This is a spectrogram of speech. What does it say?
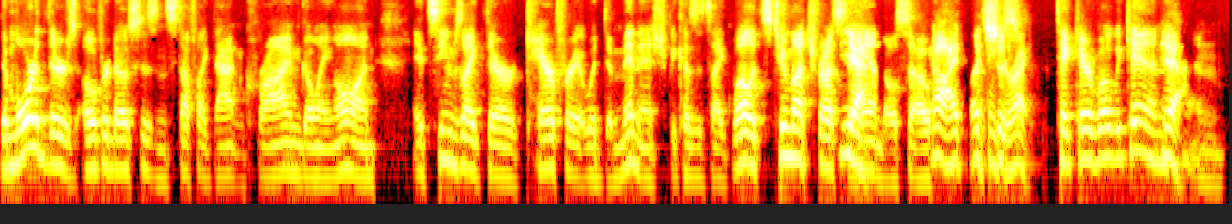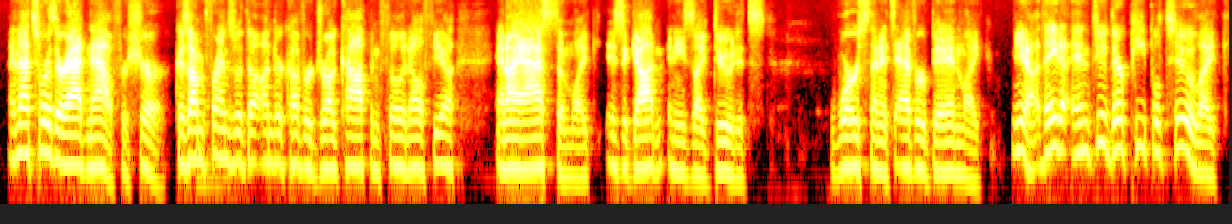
the more there's overdoses and stuff like that and crime going on, it seems like their care for it would diminish because it's like, well, it's too much for us to handle. So no, I, I let's think just you're right. take care of what we can. Yeah. And And that's where they're at now for sure. Cause I'm friends with the undercover drug cop in Philadelphia. And I asked him, like, is it gotten? And he's like, dude, it's worse than it's ever been. Like, you know, they, and dude, they're people too. Like,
